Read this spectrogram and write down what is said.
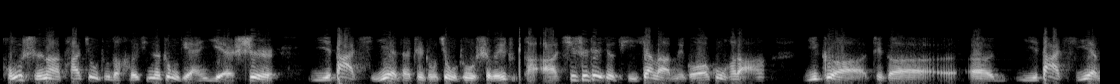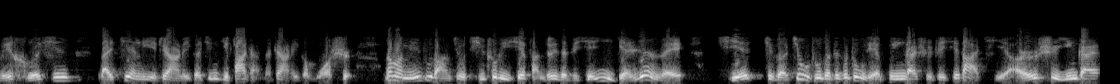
同时呢，它救助的核心的重点也是以大企业的这种救助是为主的啊。其实这就体现了美国共和党一个这个呃以大企业为核心来建立这样的一个经济发展的这样的一个模式。那么民主党就提出了一些反对的这些意见，认为企业这个救助的这个重点不应该是这些大企业，而是应该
